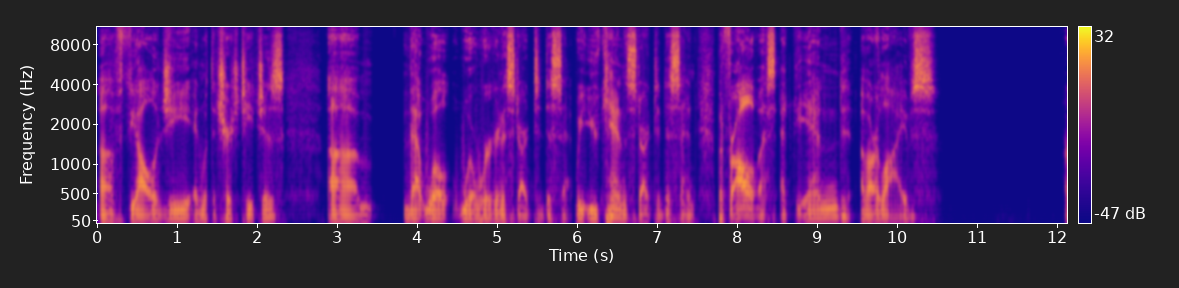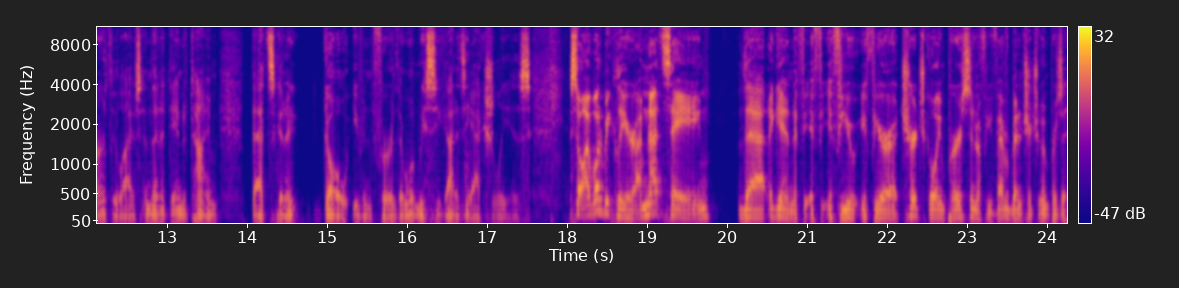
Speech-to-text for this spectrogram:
of theology and what the church teaches um, that will where we're going to start to descend. We, you can start to descend. But for all of us at the end of our lives earthly lives and then at the end of time that's going to go even further when we see god as he actually is so i want to be clear i'm not saying that again if, if, if you if you're a church going person or if you've ever been a church going person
